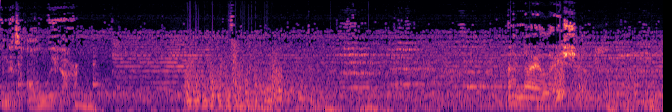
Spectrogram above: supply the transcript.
Annihilation is all we are. Annihilation.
